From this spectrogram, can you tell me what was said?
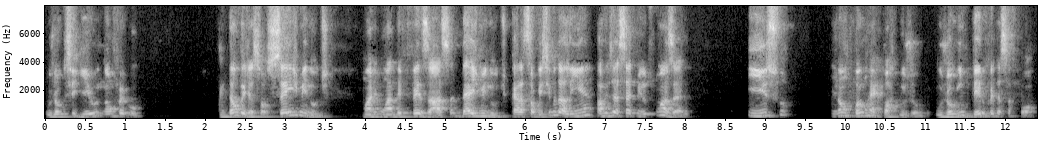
o jogo seguiu, não foi gol. Então, veja só, seis minutos, uma, uma defesaça, dez minutos, o cara salva em cima da linha, aos 17 minutos, 1 a 0 E isso não foi um recorte do jogo. O jogo inteiro foi dessa forma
